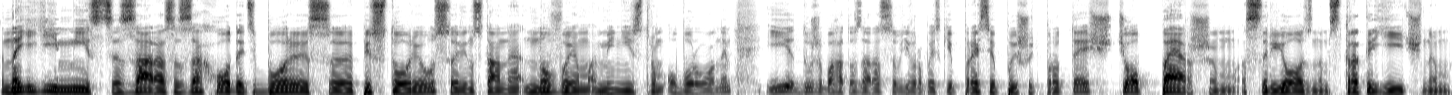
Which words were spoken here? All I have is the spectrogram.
На її місце зараз заходить Борис Пісторіус. Він стане новим міністром оборони. І дуже багато зараз в європейській пресі пишуть про те, що першим серйозним стратегічним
